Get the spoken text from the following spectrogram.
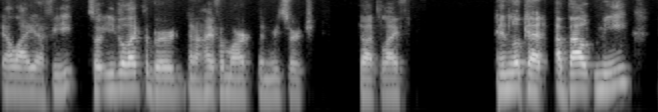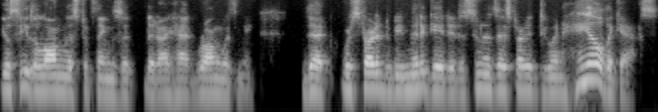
L-I-F-E. So eagle like the bird, then a hyphen mark, then research.life. And look at about me, you'll see the long list of things that, that I had wrong with me that were started to be mitigated as soon as I started to inhale the gas.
